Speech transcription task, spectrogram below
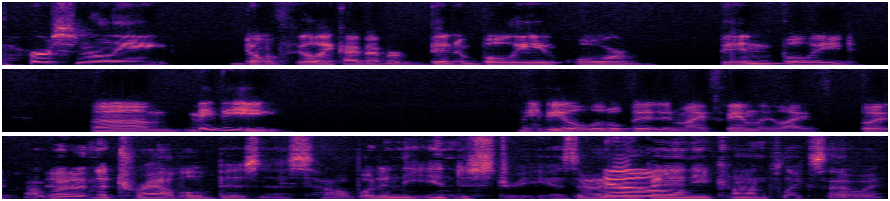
personally don't feel like I've ever been a bully or been bullied. Um, maybe, maybe a little bit in my family life, but how about uh, in the travel business? How about in the industry? Has there no, ever been any conflicts that way?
